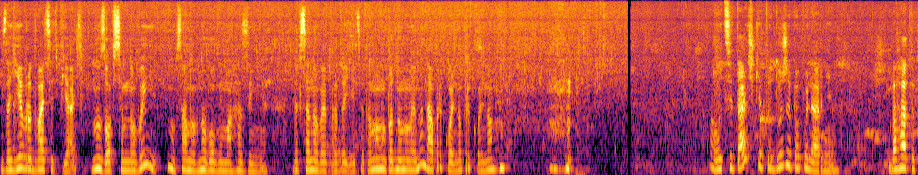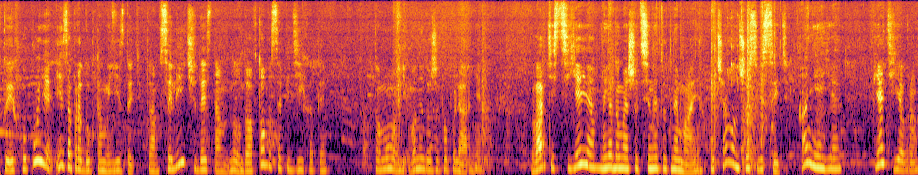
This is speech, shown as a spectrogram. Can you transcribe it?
за євро 25. Ну, зовсім новий, ну саме в новому магазині, де все нове продається. Тому ми подумали, ну да, прикольно, прикольно. А оці тачки тут дуже популярні. Багато хто їх купує і за продуктами їздить там в селі чи десь там ну, до автобуса під'їхати. Тому вони дуже популярні. Вартість цієї, ну я думаю, що ціни тут немає. Хоча вон щось висить. А ні, є. 5 євро.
